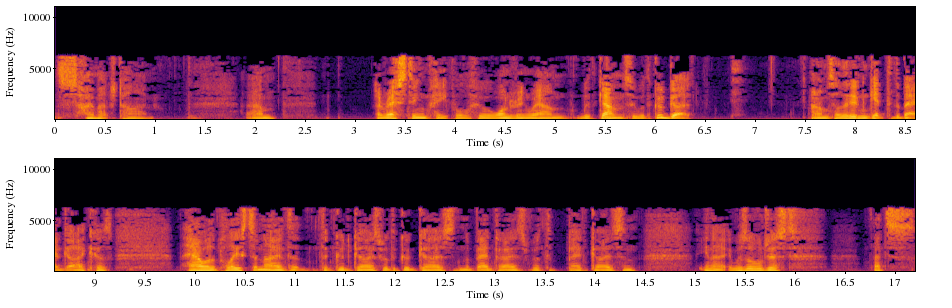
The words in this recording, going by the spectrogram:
so much time. Um, arresting people who were wandering around with guns, who were the good guys. Um, so they didn't get to the bad guy because how were the police to know that the good guys were the good guys and the bad guys were the bad guys? And you know, it was all just that's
